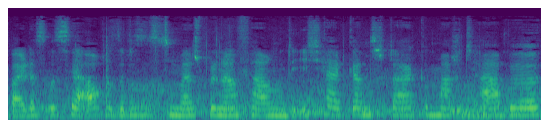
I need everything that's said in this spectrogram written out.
Weil das ist ja auch, also das ist zum Beispiel eine Erfahrung, die ich halt ganz stark gemacht habe,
